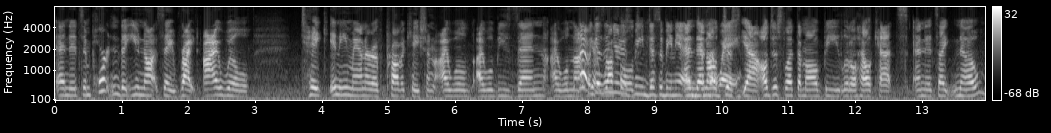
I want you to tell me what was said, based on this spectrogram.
and it's important that you not say, right, I will take any manner of provocation. I will I will be zen. I will not no get because then you're just being disobedient and then I'll way. just yeah, I'll just let them all be little hellcats. And it's like, no,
